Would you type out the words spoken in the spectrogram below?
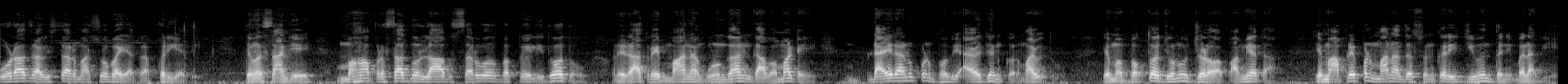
ગોડાદરા વિસ્તારમાં શોભાયાત્રા ફરી હતી. તેમજ સાંજે મહાપ્રસાદનો લાભ સર્વ ભક્તોએ લીધો હતો અને રાત્રે માના ગુણગાન ગાવા માટે ડાયરાનું પણ ભવ્ય આયોજન કરવામાં આવ્યું હતું. જેમાં ભક્તજનો જળવા પામ્યા હતા. જેમાં આપણે પણ માના દર્શન કરી જીવનધની બનાવીએ.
